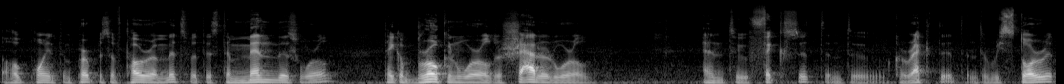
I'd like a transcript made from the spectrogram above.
The whole point and purpose of Torah and mitzvah is to mend this world, take a broken world or shattered world, and to fix it and to correct it and to restore it.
